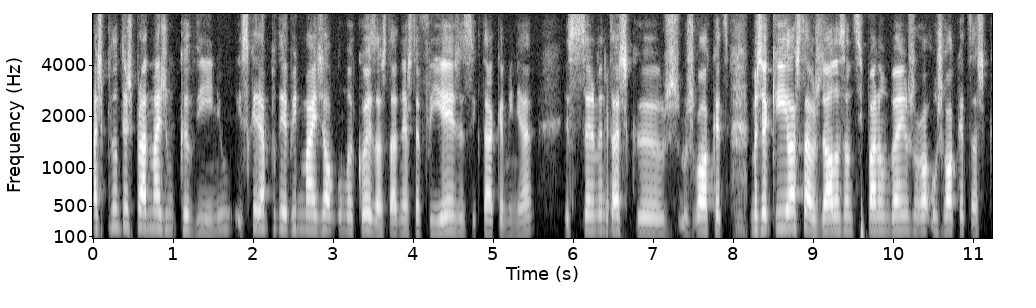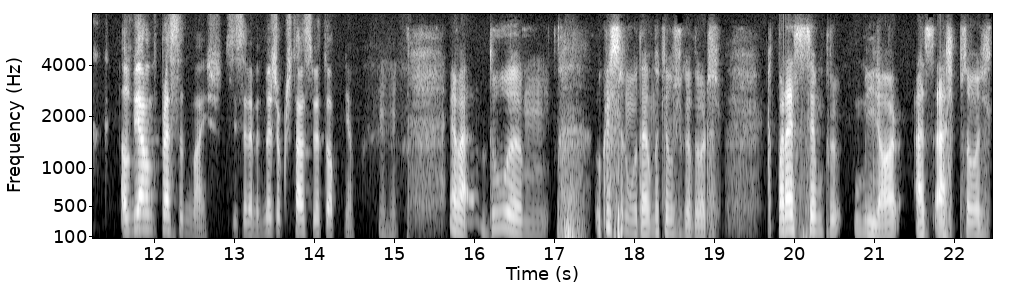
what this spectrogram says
acho que podiam ter esperado mais um bocadinho e se calhar podia vir mais alguma coisa, está nesta frieza assim que está a caminhar. Eu sinceramente okay. acho que os, os, Rockets, mas aqui lá está, os Dallas anteciparam bem, os, os Rockets acho que aliviaram depressa demais, sinceramente, mas eu gostava de saber a tua opinião. Uhum. É lá, do, um, o Christian Wood é um daqueles jogadores que parece sempre melhor às, às pessoas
